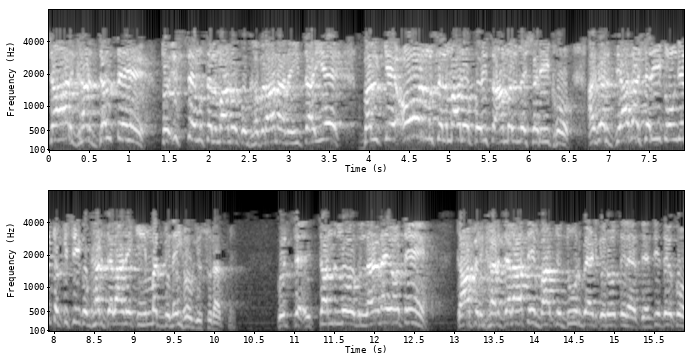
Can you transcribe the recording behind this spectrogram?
چار گھر جلتے ہیں، تو اس سے مسلمانوں کو گھبرانا نہیں چاہیے، بلکہ اور مسلمانوں کو اس عمل میں شریک ہو اگر زیادہ شریک ہوں گے، تو کسی کو گھر جلانے کی ہمت بھی نہیں ہوگی صورت میں۔ کچھ چند لوگ لڑ رہے ہوتے ہیں، کافر گھر جلاتے ہیں، باقی دور بیٹھ کے روتے رہتے ہیں۔ جی دیکھو،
